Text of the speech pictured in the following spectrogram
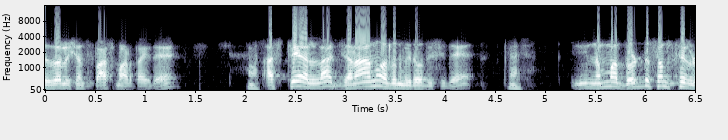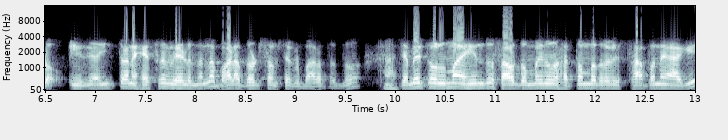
ರೆಸಲ್ಯೂಷನ್ಸ್ ಪಾಸ್ ಮಾಡ್ತಾ ಇದೆ. ಅಷ್ಟೇ ಅಲ್ಲ ಜನಾನು ಅದನ್ನು ವಿರೋಧಿಸಿದೆ. ಈ ನಮ್ಮ ದೊಡ್ಡ ಸಂಸ್ಥೆಗಳು ಈಗ ಈ ತನ ಹೆಸರುಗಳು ಹೇಳಿದ್ನಲ್ಲ ಬಹಳ ದೊಡ್ಡ ಸಂಸ್ಥೆಗಳು ಭಾರತದ್ದು. ಹಾಂ ಜಮೇತ್ ಉಲ್ಮಾ ಹಿಂದೂ ಸಾವಿರದ ಒಂಬೈನೂರ ಹತ್ತೊಂಬತ್ತರಲ್ಲಿ ಸ್ಥಾಪನೆ ಆಗಿ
